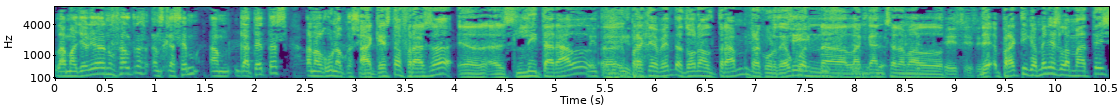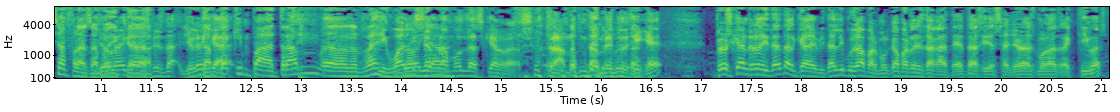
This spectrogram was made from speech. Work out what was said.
La majoria de nosaltres ens casem amb gatetes en alguna ocasió. Aquesta frase eh, és literal, eh, pràcticament de Donald Trump, recordeu Sí, quan eh, l'enganxen amb el... sí, sí, sí. Pràcticament és la mateixa frase. Jo crec que després de- jo crec de que- Peckinpah a Trump, eh, res. Igual no li hi ha- sembla molt d'esquerres, Trump, també t'ho dic, eh? Però és que en realitat el que la veritat li posava, per molt que parlés de gatetes i de senyores molt atractives,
